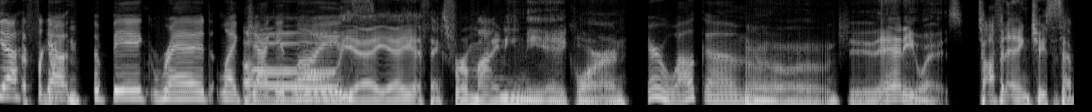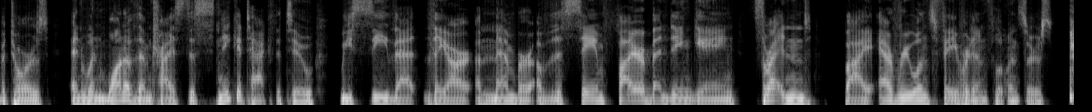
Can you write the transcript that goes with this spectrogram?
Yeah. I've forgotten. Yeah, the big red, like jagged oh lines. yeah, yeah, yeah. Thanks for reminding me, Acorn. You're welcome. Oh. Anyways, Toph and Aang chase the saboteurs, and when one of them tries to sneak attack the two, we see that they are a member of the same firebending gang threatened by everyone's favorite influencers.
